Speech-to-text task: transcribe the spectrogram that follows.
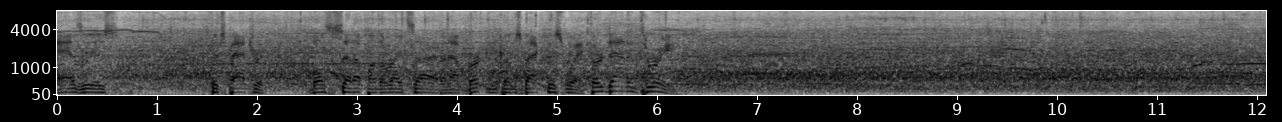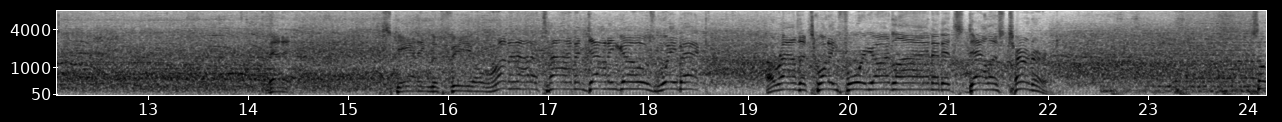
as is Fitzpatrick. Both set up on the right side, and now Burton comes back this way. Third down and three. Bennett scanning the field, running out of time, and down he goes, way back around the 24-yard line, and it's Dallas Turner. So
